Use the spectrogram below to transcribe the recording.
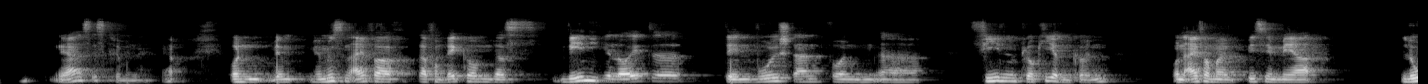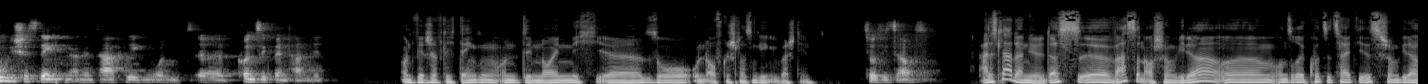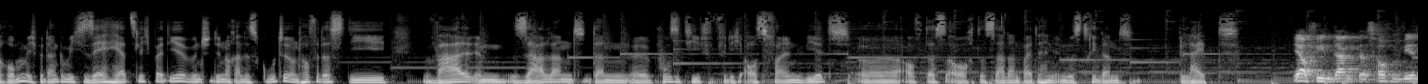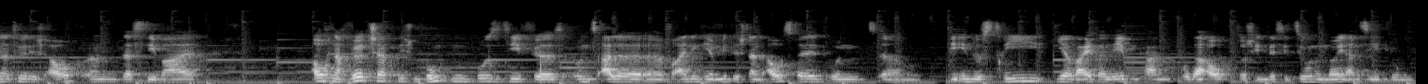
Ja, es ist kriminell, ja. Und wir, wir müssen einfach davon wegkommen, dass wenige Leute den Wohlstand von äh, vielen blockieren können und einfach mal ein bisschen mehr logisches Denken an den Tag legen und äh, konsequent handeln. Und wirtschaftlich denken und dem Neuen nicht äh, so unaufgeschlossen gegenüberstehen. So sieht's aus. Alles klar, Daniel. Das äh, war's dann auch schon wieder. Äh, unsere kurze Zeit hier ist schon wieder rum. Ich bedanke mich sehr herzlich bei dir, wünsche dir noch alles Gute und hoffe, dass die Wahl im Saarland dann äh, positiv für dich ausfallen wird, äh, auf dass auch das Saarland weiterhin Industrieland bleibt. Ja, vielen Dank. Das hoffen wir natürlich auch, ähm, dass die Wahl auch nach wirtschaftlichen Punkten positiv für uns alle, äh, vor allen Dingen hier im Mittelstand ausfällt und ähm, die Industrie hier weiterleben kann oder auch durch Investitionen und Neuansiedlungen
